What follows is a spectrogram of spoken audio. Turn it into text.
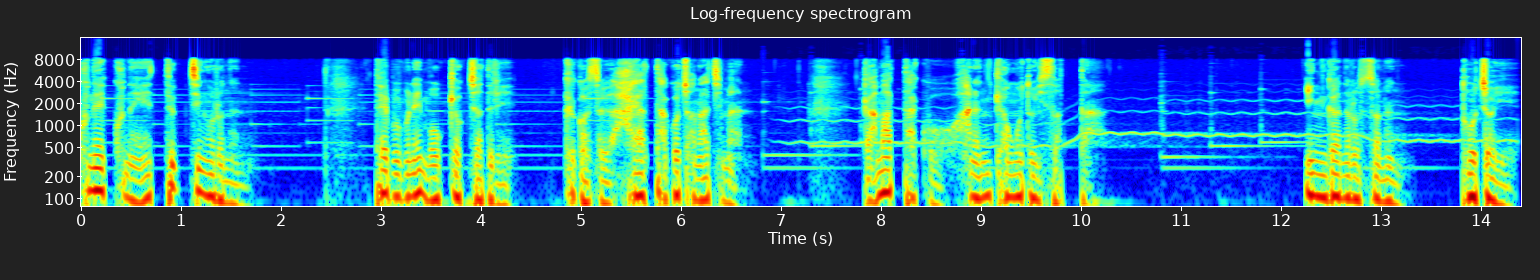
쿠네쿠네의 특징으로는 대부분의 목격자들이 그것을 하얗다고 전하지만 까맣다고 하는 경우도 있었다. 인간으로서는 도저히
